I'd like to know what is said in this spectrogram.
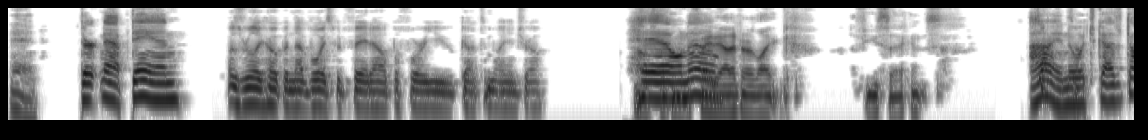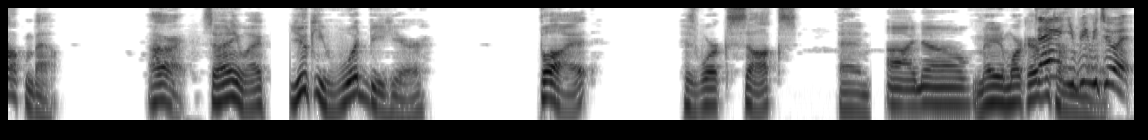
and Dirt Nap Dan. I was really hoping that voice would fade out before you got to my intro. Hell no. Fade no. out after like a few seconds. I don't even know what you guys are talking about. All right. So anyway, Yuki would be here, but his work sucks and I know. made him work overtime. Dang it, you beat me tonight.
